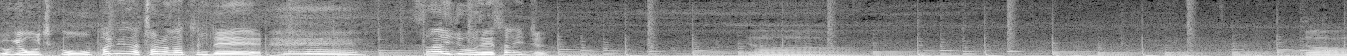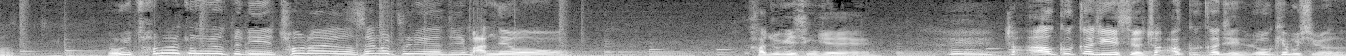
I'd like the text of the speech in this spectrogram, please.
요게 오지금 오판이나 차라 같은데 사이즈 보세요 사이즈 야 야, 여기 철화 종류들이 철화에서 생활 풀린 애들이 많네요. 가지고 계신 게. 저 끝까지 있어요. 저 끝까지. 이렇게 보시면은.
